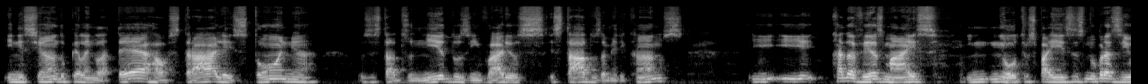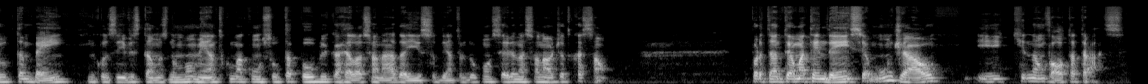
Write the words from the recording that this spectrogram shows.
iniciando pela Inglaterra, Austrália, Estônia, os Estados Unidos, em vários estados americanos, e, e cada vez mais em, em, outros países, no Brasil também. Inclusive, estamos no momento com uma consulta pública relacionada a isso dentro do Conselho Nacional de Educação. Portanto, é uma tendência mundial e que não volta atrás.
